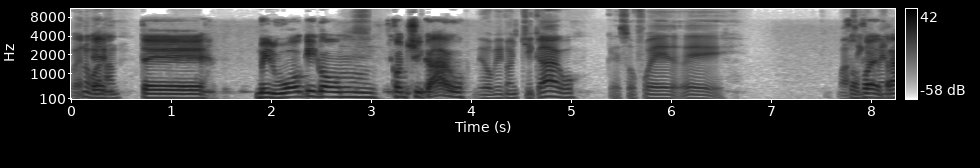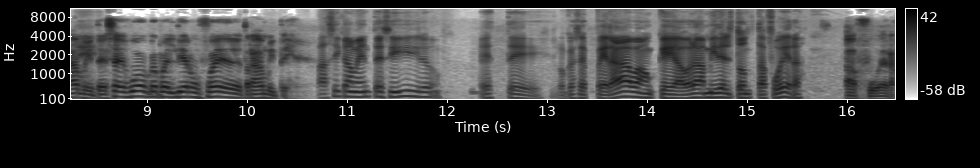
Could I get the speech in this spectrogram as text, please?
bueno, este, Milwaukee con, con Chicago. Milwaukee con Chicago, que eso fue... Eh, eso fue de trámite. Ese juego que perdieron fue de trámite. Básicamente sí, lo, este, lo que se esperaba, aunque ahora Middleton está afuera. Afuera.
